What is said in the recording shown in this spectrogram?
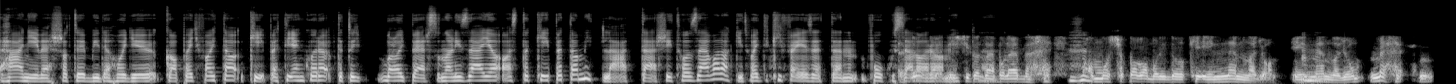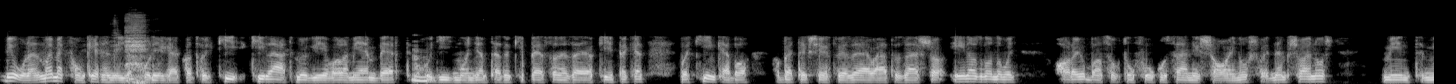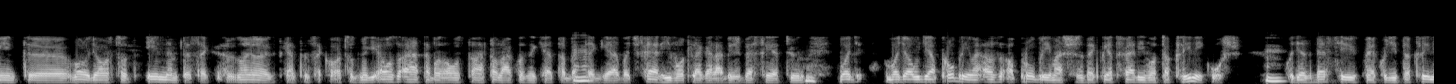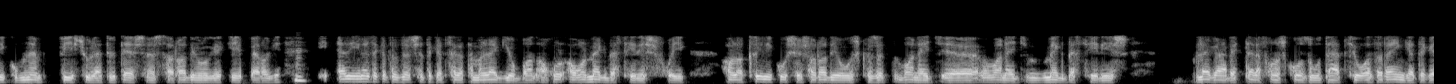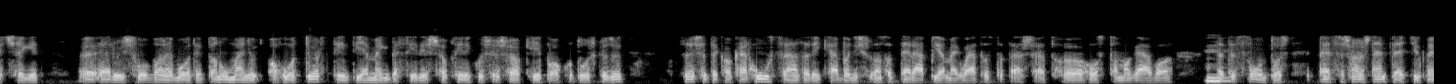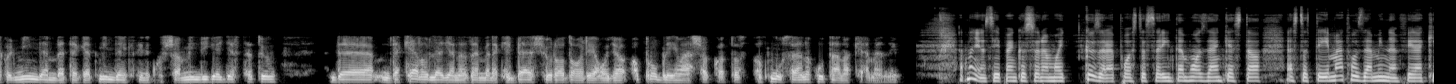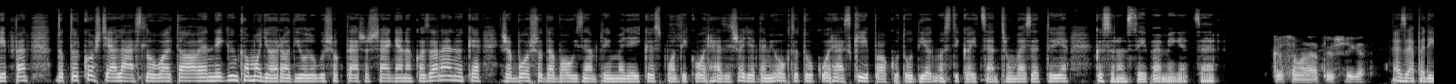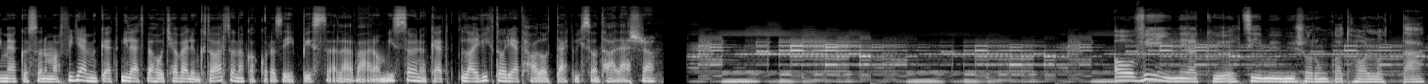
hány éves, stb., de hogy kap egyfajta képet ilyenkor, tehát hogy valahogy personalizálja azt a képet, amit lát, társít hozzá valakit, vagy kifejezetten fókuszál arra, amit... És igazából ebben, ha most csak magamból indulok ki, én nem nagyon. Én uh-huh. nem nagyon. Me, jó lenne, majd meg fogom kérdezni a kollégákat, hogy ki, ki lát mögé valami embert, uh-huh. hogy így mondjam, tehát hogy ki personalizálja a képeket, vagy ki inkább a, a betegséget vagy az elváltozásra. Én azt gondolom, hogy arra jobban szoktunk fókuszálni sajnos, vagy nem sajnos, mint, mint valahogy arcot, én nem teszek, nagyon ritkán teszek arcot, meg az általában ahhoz találkozni kell a beteggel, vagy felhívott legalábbis beszéltünk, uh-huh. vagy, vagy a, ugye a, probléma, az, a problémás esetek miatt felhívott a klinikus, uh-huh. hogy ezt beszéljük meg, hogy itt a klinikum nem fésülhető teljesen össze a radiológiai képpel, hogy uh-huh. én ezeket az eseteket szeretem a legjobban, ahol, ahol megbeszélés folyik, ahol a klinikus és a radiológus között van egy, van egy megbeszélés, legalább egy telefonos konzultáció, az a rengeteget segít. Erről is van, volt egy tanulmány, hogy ahol történt ilyen megbeszélés a klinikus és a képalkotós között, az esetek akár 20%-ában is az a terápia megváltoztatását hozta magával. Mm. Tehát ez fontos. Persze sajnos nem tehetjük meg, hogy minden beteget, minden klinikussal mindig egyeztetünk, de, de kell, hogy legyen az embernek egy belső radarja, hogy a, a problémásakat, azt, azt muszájnak utána kell menni. Hát nagyon szépen köszönöm, hogy közelebb hozta szerintem hozzánk ezt a, ezt a témát, hozzá mindenféleképpen. Dr. Kostyár László volt a vendégünk, a Magyar Radiológusok Társaságának az alelnöke, és a Borsoda Bauizemplén megyei központi kórház és egyetemi oktatókórház képalkotó diagnosztikai centrum vezetője. Köszönöm szépen még egyszer. Köszönöm a lehetőséget. Ezzel pedig megköszönöm a figyelmüket, illetve hogyha velünk tartanak, akkor az épésszel várom vissza önöket. Laj Viktoriát hallották viszont hallásra. A Vény nélkül című műsorunkat hallották.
